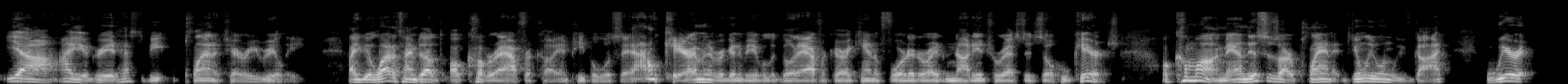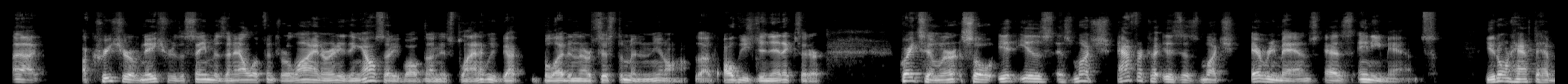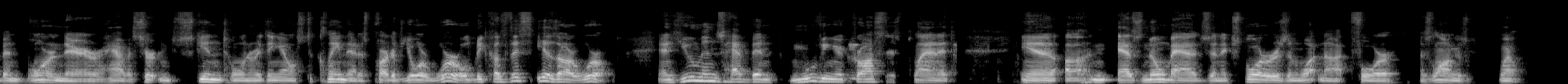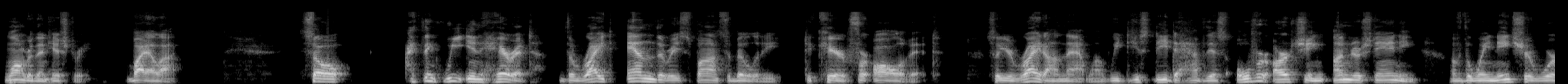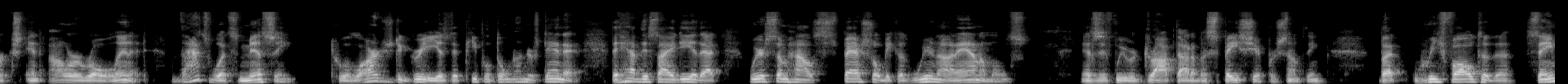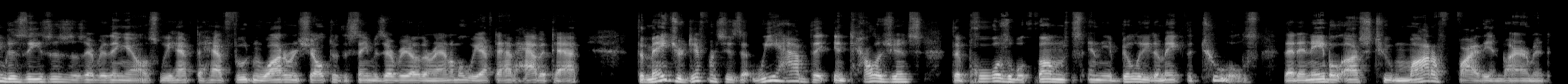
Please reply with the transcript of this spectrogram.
Yeah, I agree. It has to be planetary, really. I, a lot of times I'll, I'll cover Africa and people will say, I don't care. I'm never going to be able to go to Africa. I can't afford it or I'm not interested. So who cares? Oh, come on, man. This is our planet, the only one we've got. We're uh, a creature of nature, the same as an elephant or a lion or anything else that evolved on this planet. We've got blood in our system and, you know, all these genetics that are quite similar. So it is as much, Africa is as much every man's as any man's. You don't have to have been born there or have a certain skin tone or anything else to claim that as part of your world because this is our world. And humans have been moving across this planet in, uh, as nomads and explorers and whatnot for as long as, well, longer than history by a lot. So I think we inherit the right and the responsibility to care for all of it. So you're right on that one. We just need to have this overarching understanding of the way nature works and our role in it. That's what's missing to a large degree is that people don't understand that. They have this idea that we're somehow special because we're not animals, as if we were dropped out of a spaceship or something. But we fall to the same diseases as everything else. We have to have food and water and shelter the same as every other animal. We have to have habitat. The major difference is that we have the intelligence, the opposable thumbs, and the ability to make the tools that enable us to modify the environment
